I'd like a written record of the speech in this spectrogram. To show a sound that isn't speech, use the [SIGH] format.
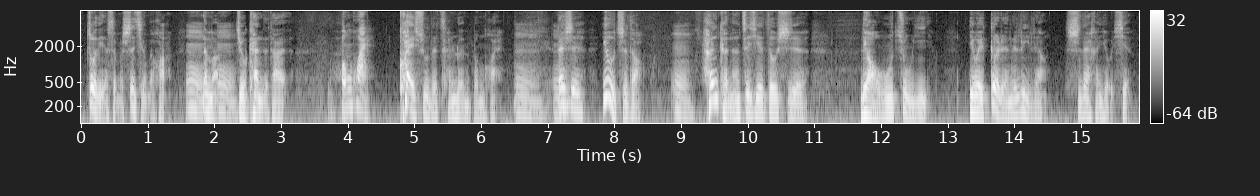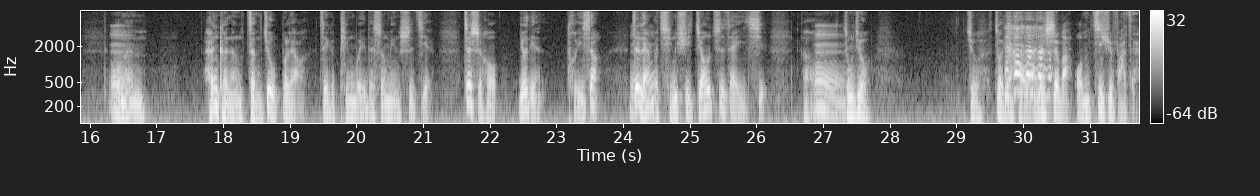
做点什么事情的话，嗯，那么就看着它崩坏，快速的沉沦崩坏。嗯，但是又知道。嗯，很可能这些都是了无注意，因为个人的力量实在很有限，我们很可能拯救不了这个濒危的生命世界。这时候有点颓丧，这两个情绪交织在一起，啊，嗯，终究就做点好玩的事吧。我们继续发展。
